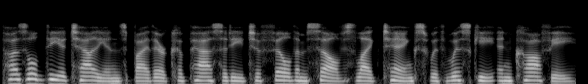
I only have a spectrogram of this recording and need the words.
puzzled the Italians by their capacity to fill themselves like tanks with whiskey and coffee.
